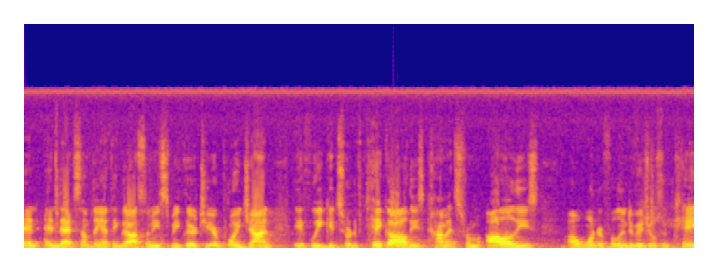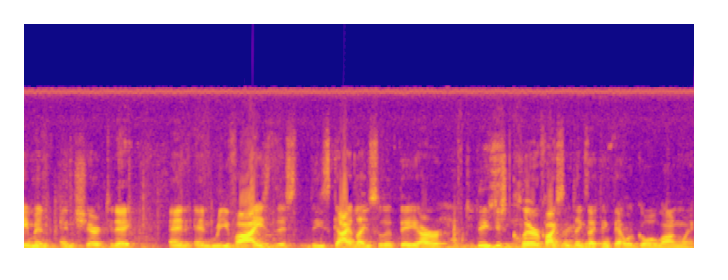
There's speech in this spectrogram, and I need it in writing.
And, and that's something I think that also needs to be clear. To your point, John, if we could sort of take all these comments from all of these uh, wonderful individuals who came and, and shared today and, and revise this, these guidelines so that they are, they just clarify some things, I think that would go a long way.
